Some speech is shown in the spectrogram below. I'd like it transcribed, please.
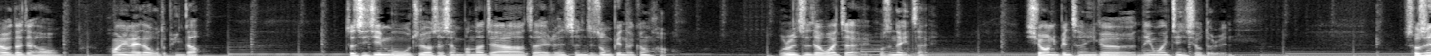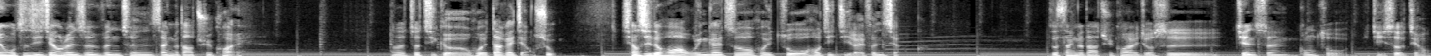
Hello，大家好，欢迎来到我的频道。这期节目主要是想帮大家在人生之中变得更好，无论是在外在或是内在，希望你变成一个内外兼修的人。首先，我自己将人生分成三个大区块，那这几个会大概讲述，详细的话我应该之后会做好几集来分享。这三个大区块就是健身、工作以及社交。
